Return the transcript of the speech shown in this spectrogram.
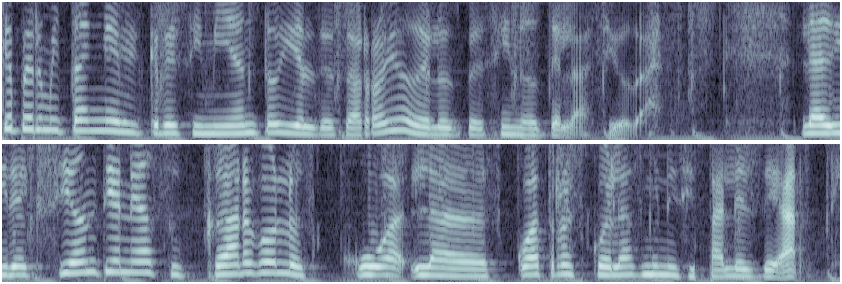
que permitan el crecimiento y el desarrollo de los vecinos de la ciudad. La dirección tiene a su cargo las cuatro escuelas municipales de arte.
